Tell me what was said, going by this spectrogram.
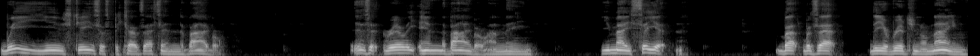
we use Jesus because that's in the Bible. Is it really in the Bible? I mean, you may see it, but was that the original name?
